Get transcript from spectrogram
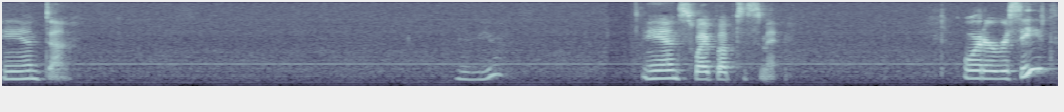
And done. Review. And swipe up to submit. Order received.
